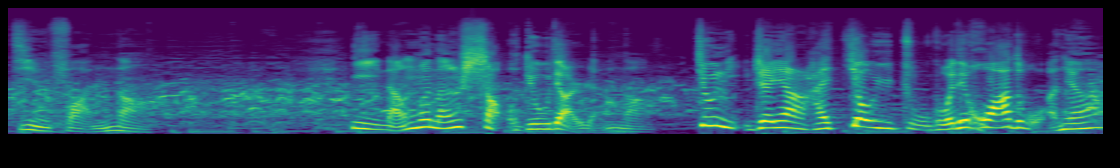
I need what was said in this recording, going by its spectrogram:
金凡呐，你能不能少丢点人呐？就你这样还教育祖国的花朵呢？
